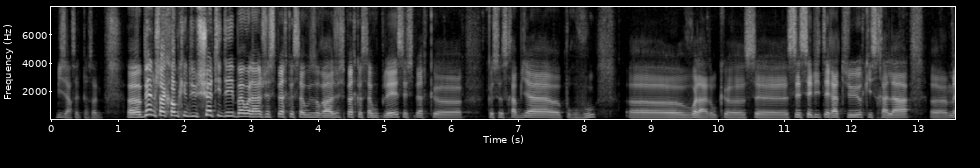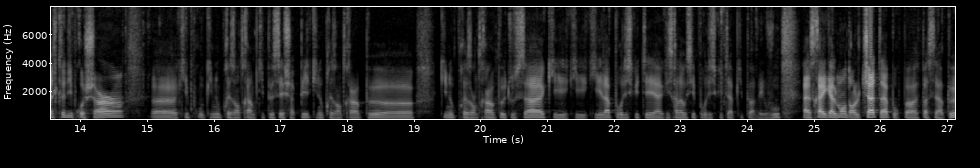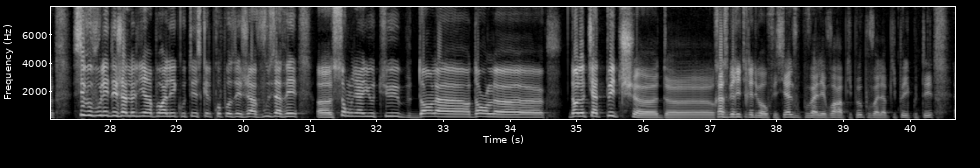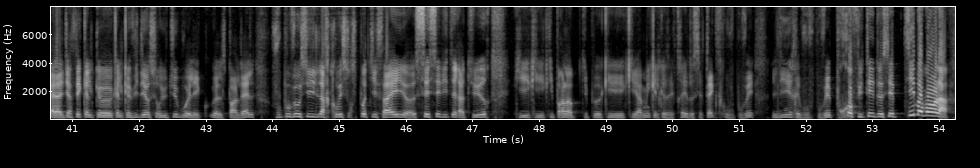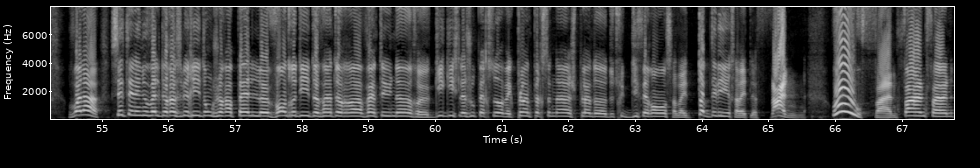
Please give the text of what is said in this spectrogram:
Bizarre cette personne. Euh, ben Chakram qui du chouette idée. Bah voilà, j'espère que ça vous aura, j'espère que ça vous plaît, j'espère que que ce sera bien euh, pour vous. Euh, voilà, donc euh, c'est littérature qui sera là euh, mercredi prochain, euh, qui qui nous présentera un petit peu ses chapitres, qui nous présentera un peu, euh, qui nous présentera un peu tout ça, qui qui qui est là pour discuter, euh, qui sera là aussi pour discuter un petit peu avec vous. Elle sera également dans le chat hein, pour pa- passer un peu. Si vous voulez déjà le lien pour aller écouter ce qu'elle propose déjà, vous avez euh, son lien YouTube dans, la, dans, le, dans le chat Twitch euh, de Raspberry-du-bas officiel. Vous pouvez aller voir un petit peu, vous pouvez aller un petit peu écouter. Elle a déjà fait quelques, quelques vidéos sur YouTube où elle, est- où elle se parle d'elle. Vous pouvez aussi la retrouver sur Spotify, euh, CC Littérature, qui, qui, qui parle un petit peu, qui, qui a mis quelques extraits de ses textes que vous pouvez lire et vous pouvez profiter de ces petits moments-là. Voilà, c'était les nouvelles de Raspberry. Donc je rappelle, le vendredi de 20h à 21h, euh, Guigui se la joue perso avec plein de personnages, plein de, trucs différents. Ça va être top délire, ça va être le fan. Wouh, fan, fan, fan.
